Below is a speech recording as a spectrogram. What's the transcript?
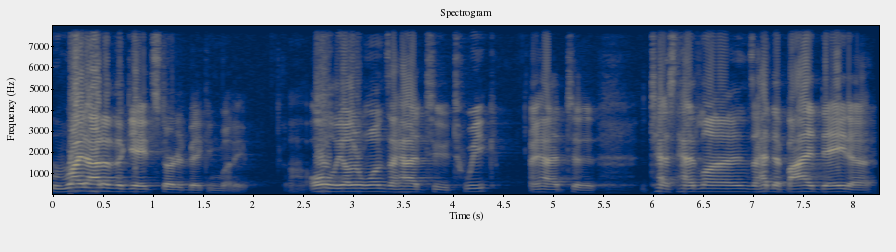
right out of the gate started making money. Uh, all the other ones I had to tweak, I had to test headlines, I had to buy data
